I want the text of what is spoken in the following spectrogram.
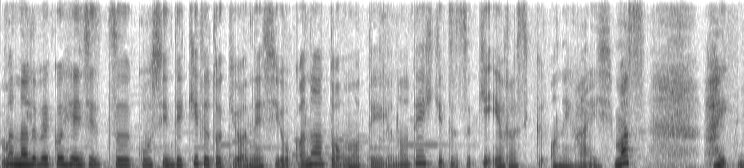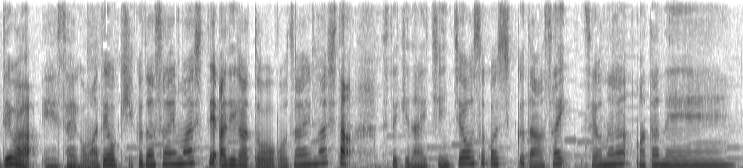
まあ、なるべく平日更新できる時はね、しようかなと思っているので、引き続きよろしくお願いします。はい。では、えー、最後までお聴きくださいましてありがとうございました。素敵な一日をお過ごしください。さようなら。またねね。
